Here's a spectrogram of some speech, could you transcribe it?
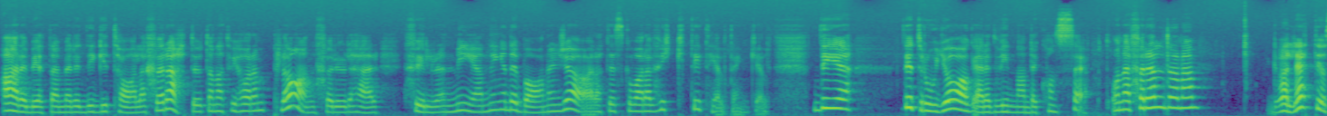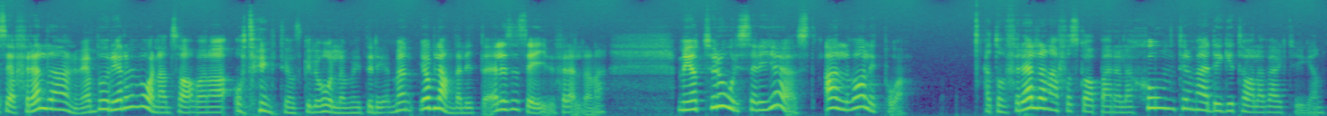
arbeta med det digitala för att, utan att vi har en plan för hur det här fyller en mening i det barnen gör. Att det ska vara viktigt helt enkelt. Det, det tror jag är ett vinnande koncept. Och när föräldrarna det var lätt att säga föräldrarna nu. Jag började med vårdnadshavarna och tänkte jag skulle hålla mig till det. Men jag blandar lite, eller så säger vi föräldrarna. Men jag tror seriöst, allvarligt på att om föräldrarna får skapa en relation till de här digitala verktygen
